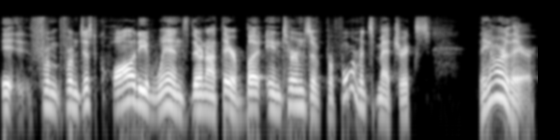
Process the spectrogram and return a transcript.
It, from from just quality of wins, they're not there. But in terms of performance metrics, they are there.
